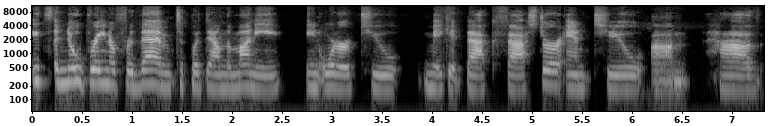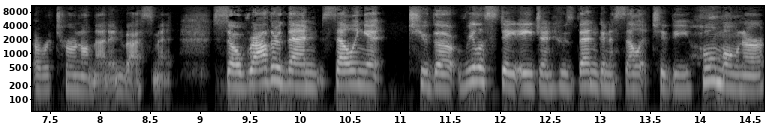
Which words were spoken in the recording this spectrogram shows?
it's a no-brainer for them to put down the money in order to make it back faster and to um, have a return on that investment so rather than selling it to the real estate agent who's then going to sell it to the homeowner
